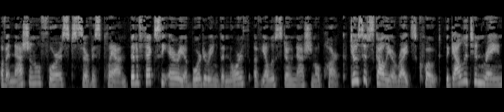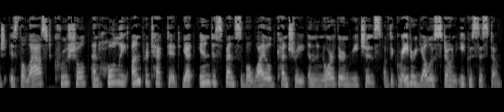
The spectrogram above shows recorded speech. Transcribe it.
of a National Forest Service plan that affects the area bordering the north of Yellowstone National Park. Joseph Scalia writes, quote, The Gallatin Range is the last crucial and wholly unprotected yet indispensable wild country in the northern reaches of the greater Yellowstone ecosystem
